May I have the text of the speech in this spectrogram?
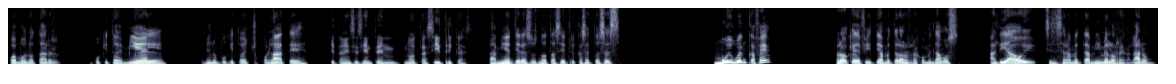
podemos notar un poquito de miel, también un poquito de chocolate. Que también se sienten notas cítricas. También tiene sus notas cítricas, entonces muy buen café. Creo que definitivamente lo recomendamos. A día de hoy, sinceramente, a mí me lo regalaron.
